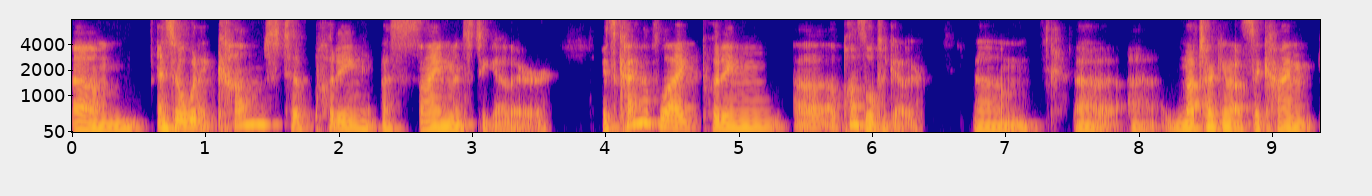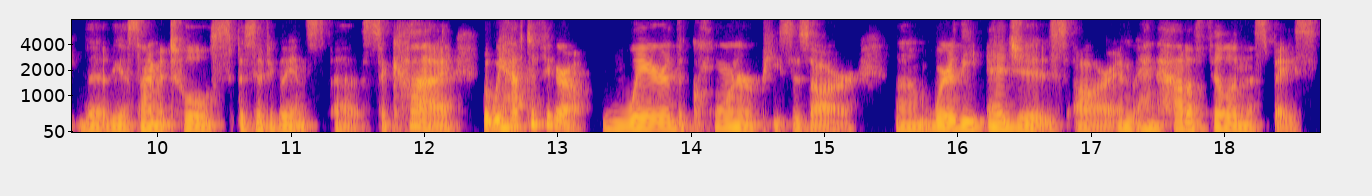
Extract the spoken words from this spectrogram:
Um, and so when it comes to putting assignments together, it's kind of like putting a, a puzzle together um, uh, uh, I'm not talking about Sakai, the, the assignment tool specifically in uh, Sakai, but we have to figure out where the corner pieces are, um, where the edges are, and, and how to fill in the space.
